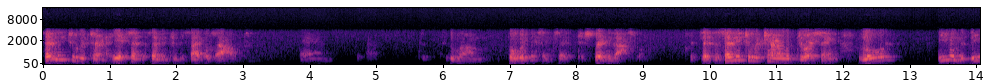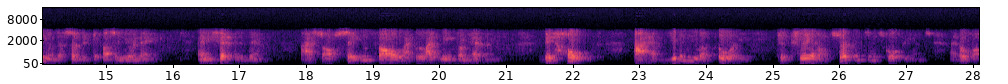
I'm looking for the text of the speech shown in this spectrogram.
72 returned. He had sent the 72 disciples out and uh, to, to um, for witnessing, to, to spread the gospel. It says, The 72 returned with joy, saying, Lord, even the demons are subject to us in your name. And he said to them, I saw Satan fall like lightning from heaven. Behold, I have given you authority to tread on serpents and scorpions over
